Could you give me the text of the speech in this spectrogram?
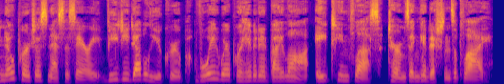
No purchase necessary. VGW Group. Void where prohibited by law. 18 plus. Terms and conditions apply.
